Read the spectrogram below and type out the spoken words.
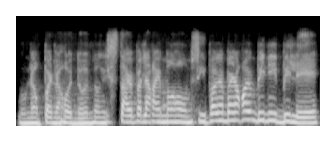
Unang panahon, no? Nung start pa lang kayo mga homestay, pag meron kami binibili,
